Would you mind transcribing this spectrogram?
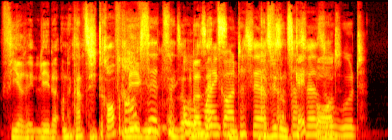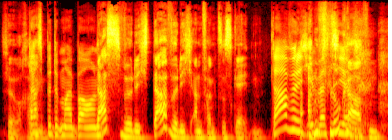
vier Leder und dann kannst du dich drauflegen Draufsitzen. so, oh oder mein setzen. Gott, das wäre so das wär so gut. Das, wär. Das bitte mal bauen. Das würde ich, da würde ich anfangen zu skaten. da würde ich Am investieren. Flughafen.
